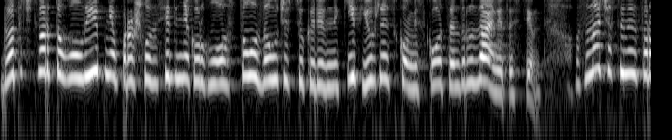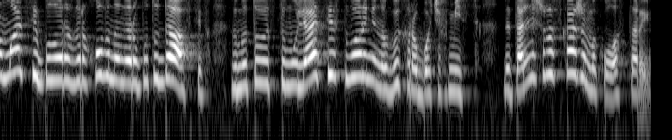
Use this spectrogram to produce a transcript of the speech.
24 липня пройшло засідання круглого столу за участю керівників Южницького міського центру зайнятості. Основна частина інформації була розрахована на роботодавців з метою стимуляції створення нових робочих місць. Детальніше розкаже Микола Старий.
